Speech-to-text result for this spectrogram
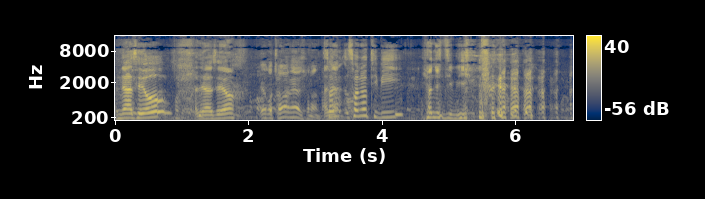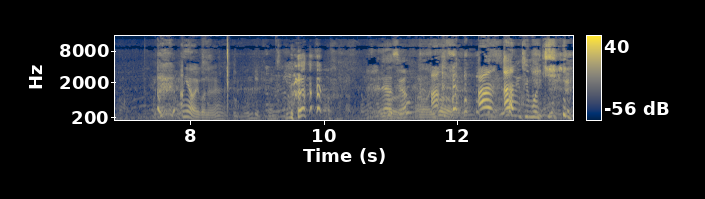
안녕하세요. 안녕하세요. 이거 전화해야지 전화. 선, 선효 TV, 현준 TV. 형이야 이거는. 안녕하세요. 어 이거 앙, 앙, 김치.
